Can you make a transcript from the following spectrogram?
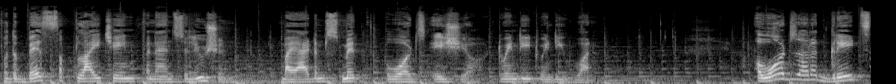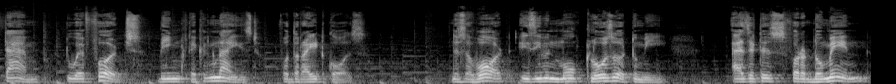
for the best supply chain finance solution by Adam Smith Awards Asia 2021. Awards are a great stamp to efforts being recognized for the right cause. This award is even more closer to me as it is for a domain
